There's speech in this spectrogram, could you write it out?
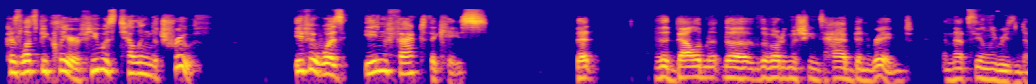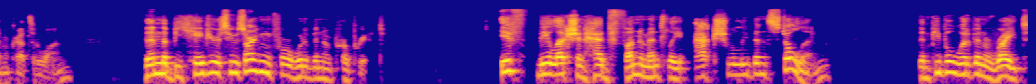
Because let's be clear, if he was telling the truth, if it was in fact the case that the ballot, the, the voting machines had been rigged, and that's the only reason Democrats had won, then the behaviors he was arguing for would have been appropriate. If the election had fundamentally actually been stolen, then people would have been right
